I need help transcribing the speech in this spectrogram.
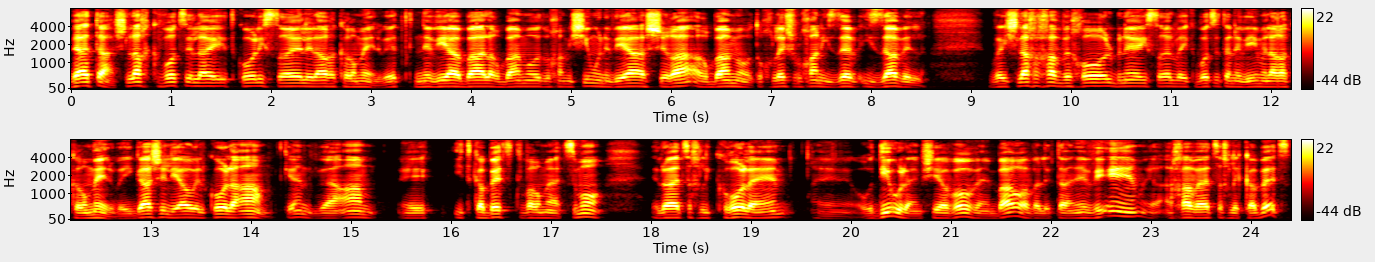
ואתה, שלח קבוץ אליי את כל ישראל אל הר הכרמל, ואת נביאי הבעל ארבע מאות וחמישים ונביאי האשרה ארבע מאות, אוכלי שולחן איזבל. וישלח אחאב בכל בני ישראל ויקבוץ את הנביאים אל הר הכרמל, ויגש אליהו אל כל העם, כן, והעם אה, התקבץ כבר מעצמו, לא היה צריך לקרוא להם, אה, הודיעו להם שיבואו והם באו, אבל את הנביאים אחאב היה צריך לקבץ.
